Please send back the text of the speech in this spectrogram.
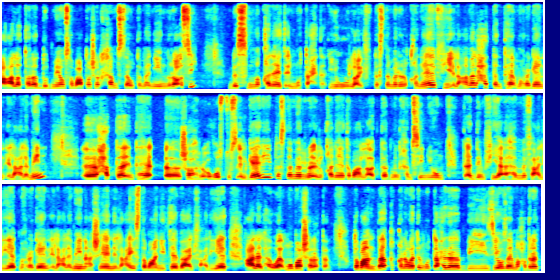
على تردد 117 85 رأسي. باسم قناة المتحدة U Live. تستمر القناة في العمل حتى انتهاء مهرجان العلمين آه، حتى انتهاء آه، شهر أغسطس الجاري. بتستمر القناة طبعا لأكثر من 50 يوم تقدم فيها أهم فعاليات مهرجان العالمين عشان اللي عايز طبعا يتابع الفعاليات على الهواء مباشرة. طبعا باقي القنوات المتحدة بيذيعوا زي ما حضراتكم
